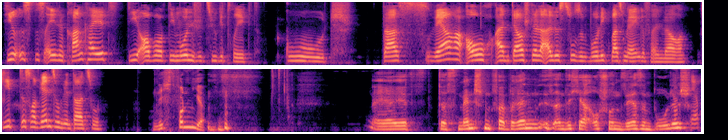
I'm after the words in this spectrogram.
Hier ist es eine Krankheit, die aber dämonische Züge trägt. Gut. Das wäre auch an der Stelle alles zur Symbolik, was mir eingefallen wäre. Gibt es Ergänzungen dazu? Nicht von mir. naja, jetzt das Menschenverbrennen ist an sich ja auch schon sehr symbolisch. Ja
